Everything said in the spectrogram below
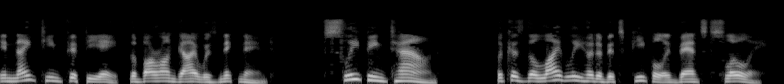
In 1958, the barangay was nicknamed Sleeping Town because the livelihood of its people advanced slowly.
